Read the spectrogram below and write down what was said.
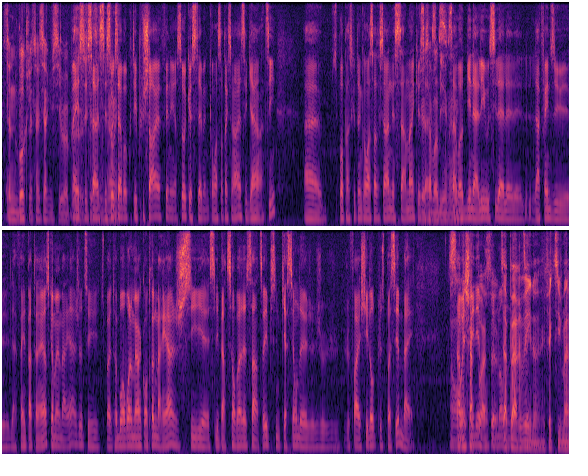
C'est une boucle, c'est un cercle vicieux un peu. Ben, c'est ça- dis. sûr que ça va coûter plus cher finir ça que si tu avais une convention d'actionnaire, c'est garanti. Euh, c'est pas parce que tu as une convention d'actionnaire nécessairement que, Que ça, ça va bien, ça ouais. va bien aller aussi la, la- la fin du, la fin du partenariat. C'est comme un mariage. là. Tu, tu peux as beau avoir le meilleur contrat de mariage si, euh, si les parties sont pas de se sentir puis c'est une question de je, je- je veux faire chier l'autre le plus possible, ben, ça va être pénible pour ça. tout le monde. Ça peut là, arriver, là, effectivement.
